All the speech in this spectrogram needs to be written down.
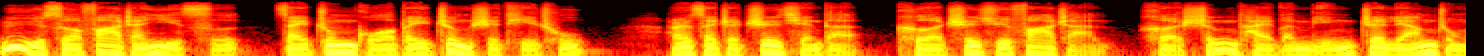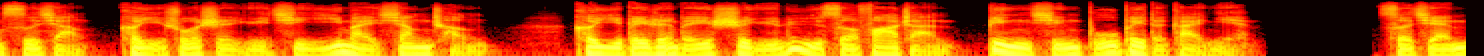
绿色发展”一词在中国被正式提出，而在这之前的可持续发展和生态文明这两种思想可以说是与其一脉相承，可以被认为是与绿色发展并行不悖的概念。此前，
